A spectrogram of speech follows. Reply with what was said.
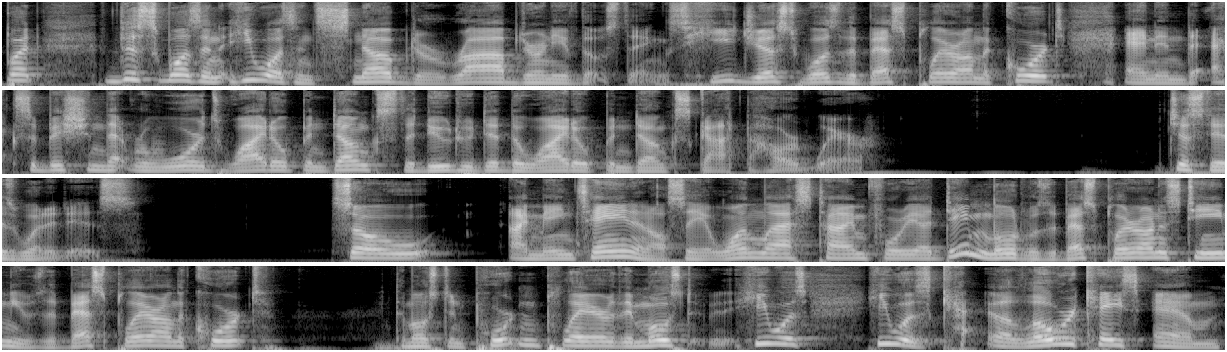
But this wasn't he wasn't snubbed or robbed or any of those things. He just was the best player on the court and in the exhibition that rewards wide open dunks, the dude who did the wide open dunks got the hardware. Just is what it is. So I maintain, and I'll say it one last time for you Damian Lillard was the best player on his team. He was the best player on the court, the most important player, the most, he was, he was a lowercase m,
